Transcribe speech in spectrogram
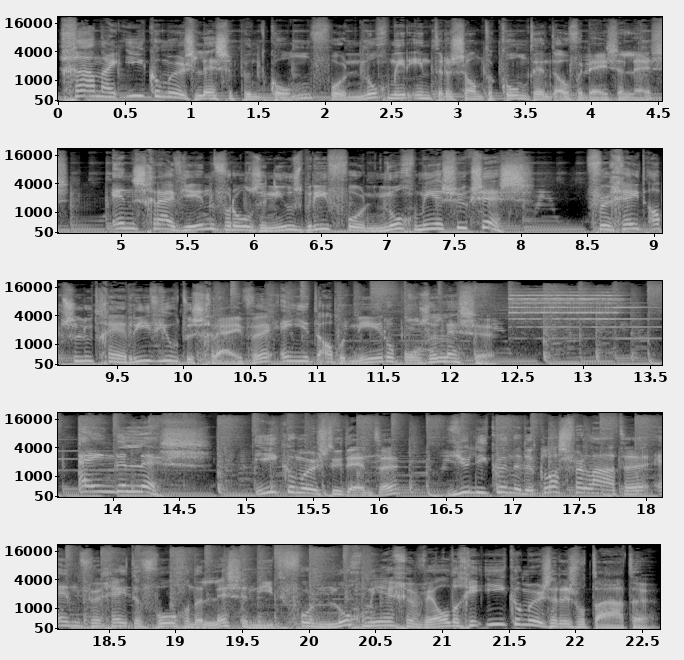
Ga naar e-commercelessen.com voor nog meer interessante content over deze les. En schrijf je in voor onze nieuwsbrief voor nog meer succes. Vergeet absoluut geen review te schrijven en je te abonneren op onze lessen. Einde les! E-commerce studenten, jullie kunnen de klas verlaten en vergeet de volgende lessen niet voor nog meer geweldige e-commerce resultaten.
